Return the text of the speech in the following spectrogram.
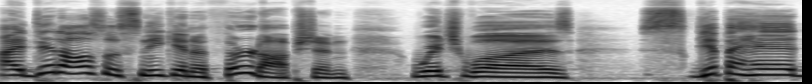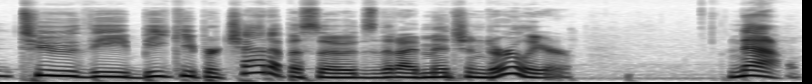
I did also sneak in a third option, which was skip ahead to the beekeeper chat episodes that I mentioned earlier. Now,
